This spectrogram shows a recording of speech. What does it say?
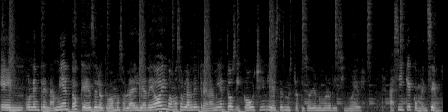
en un entrenamiento, que es de lo que vamos a hablar el día de hoy. Vamos a hablar de entrenamientos y coaching y este es nuestro episodio número 19. Así que comencemos.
